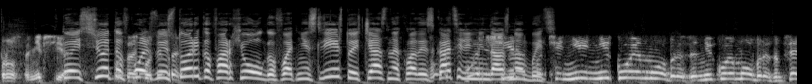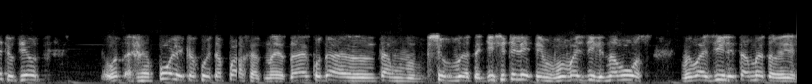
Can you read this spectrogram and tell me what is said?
Просто не все. То есть все это Вот в пользу вот. историков, археологов отнесли, что есть частных кладоискателей не Вообще- должно быть. вообще ни, никоим образом, никоим образом. Представляете, вот я вот вот э, поле какое-то пахотное, да, куда э, там все это десятилетием вывозили навоз, вывозили там это э,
